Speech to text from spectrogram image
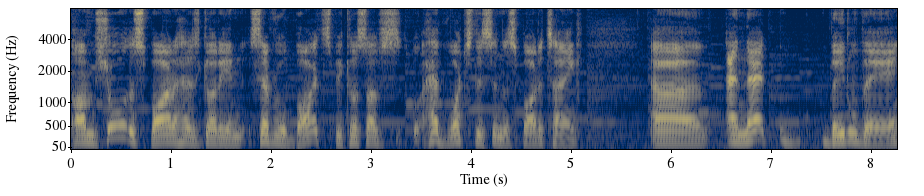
I'm sure the spider has got in several bites because I've have watched this in the spider tank. Uh, and that beetle there,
